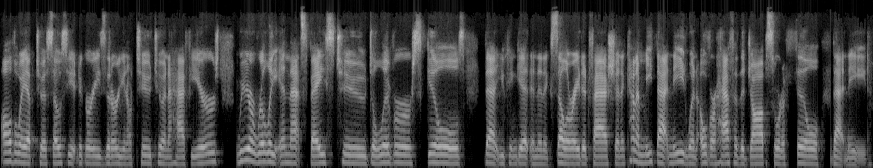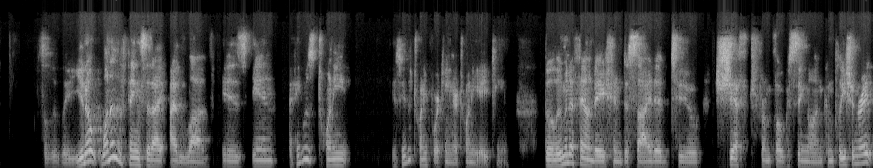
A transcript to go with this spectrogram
all the way up to associate degrees that are you know two two and a half years we are really in that space to deliver skills that you can get in an accelerated fashion and kind of meet that need when over half of the jobs sort of fill that need absolutely you know one of the things that i i love is in i think it was 20 it's either 2014 or 2018 the Lumina Foundation decided to shift from focusing on completion rate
